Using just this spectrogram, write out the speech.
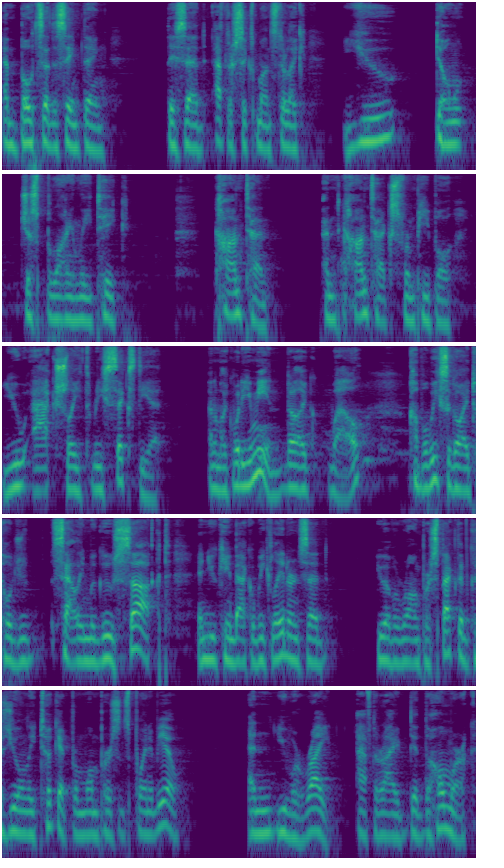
And both said the same thing. They said after six months, they're like, "You don't just blindly take content and context from people. You actually 360 it." And I'm like, what do you mean? They're like, well, a couple weeks ago, I told you Sally Magoo sucked. And you came back a week later and said, you have a wrong perspective because you only took it from one person's point of view. And you were right after I did the homework.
